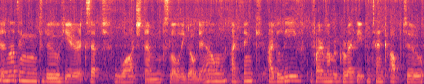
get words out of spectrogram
There's nothing to do here except watch them slowly go down. I think, I believe, if I remember correctly, you can tank up to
